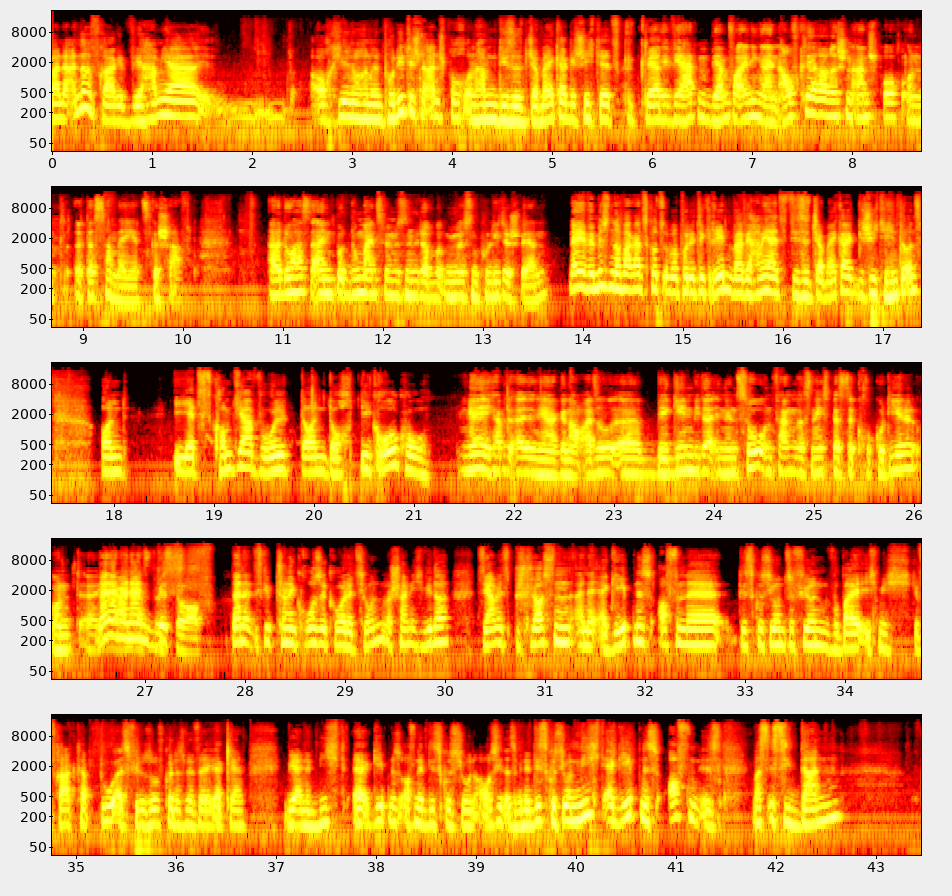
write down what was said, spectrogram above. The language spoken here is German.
Mal, eine andere Frage. Wir haben ja auch hier noch einen politischen Anspruch und haben diese Jamaika-Geschichte jetzt geklärt. Wir hatten, wir haben vor allen Dingen einen aufklärerischen Anspruch und äh, das haben wir jetzt geschafft. Aber du hast einen, du meinst, wir müssen wieder, wir müssen politisch werden? Naja, wir müssen noch mal ganz kurz über Politik reden, weil wir haben ja jetzt diese Jamaika-Geschichte hinter uns und jetzt kommt ja wohl dann doch die GroKo. Ja, ich habe, äh, ja genau. Also äh, wir gehen wieder in den Zoo und fangen das nächstbeste Krokodil und äh, Nein, nein, jagen nein, das nein, durchs Dorf. Nein, nein, es gibt schon eine große Koalition wahrscheinlich wieder. Sie haben jetzt beschlossen, eine ergebnisoffene Diskussion zu führen, wobei ich mich gefragt habe, du als Philosoph könntest mir vielleicht erklären, wie eine nicht ergebnisoffene Diskussion aussieht. Also wenn eine Diskussion nicht ergebnisoffen ist, was ist sie dann?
